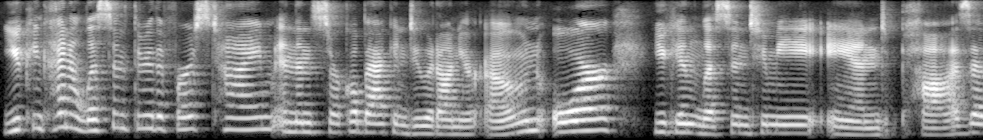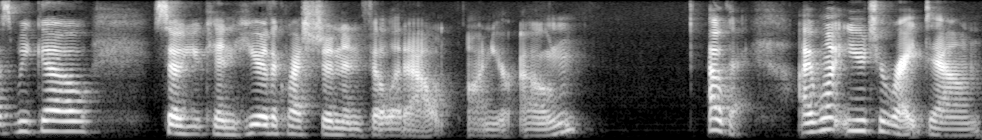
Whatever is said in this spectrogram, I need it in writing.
you can kind of listen through the first time and then circle back and do it on your own, or you can listen to me and pause as we go so you can hear the question and fill it out on your own. Okay, I want you to write down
